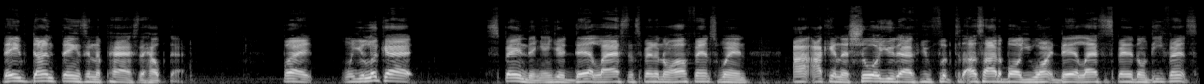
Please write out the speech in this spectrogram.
they've done things in the past to help that. But when you look at spending and you're dead last in spending on offense, when I, I can assure you that if you flip to the other side of the ball, you aren't dead last in spending on defense.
